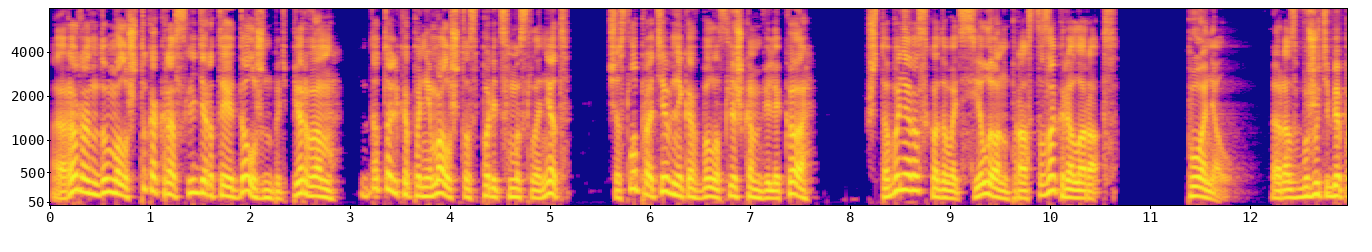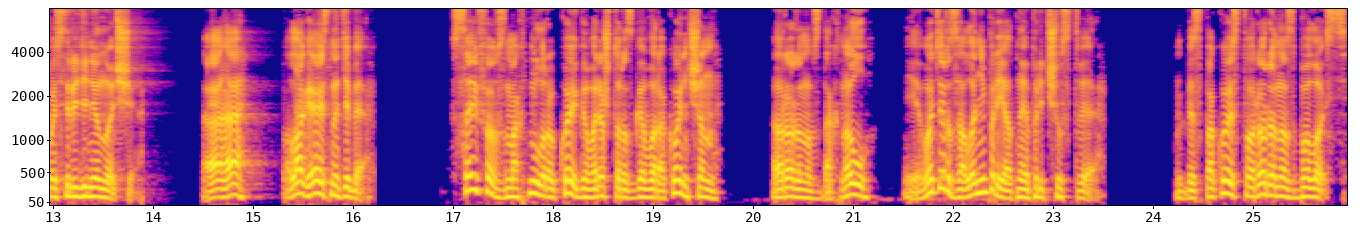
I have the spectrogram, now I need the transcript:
Роран думал, что как раз лидер-то и должен быть первым, да только понимал, что спорить смысла нет. Число противников было слишком велико, чтобы не расходовать силы, он просто закрыл рот. «Понял. Разбужу тебя посередине ночи». «Ага, полагаюсь на тебя». Сейфа взмахнул рукой, говоря, что разговор окончен. Роран вздохнул, его терзало неприятное предчувствие. Беспокойство Рорана сбылось.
